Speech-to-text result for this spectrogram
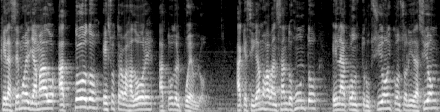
que le hacemos el llamado a todos esos trabajadores, a todo el pueblo, a que sigamos avanzando juntos en la construcción y consolidación,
